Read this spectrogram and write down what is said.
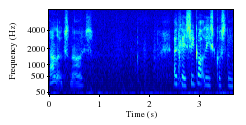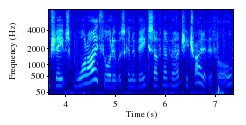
That looks nice. Okay, so you got these custom shapes. What I thought it was going to be, because I've never actually tried it before,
